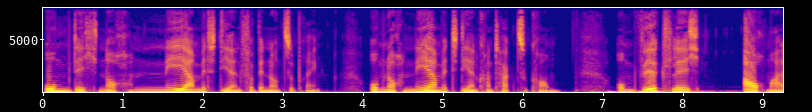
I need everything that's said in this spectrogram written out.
um dich noch näher mit dir in Verbindung zu bringen, um noch näher mit dir in Kontakt zu kommen, um wirklich auch mal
